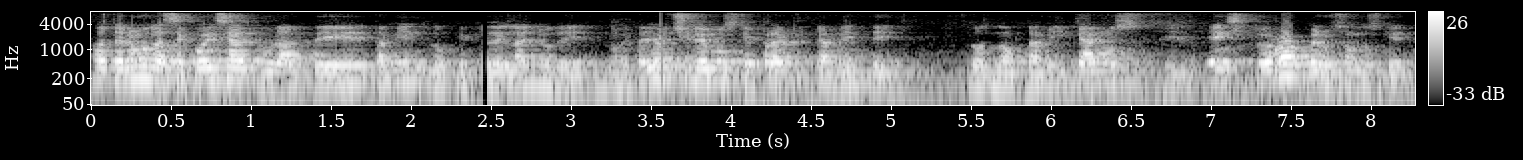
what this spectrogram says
Ahora tenemos la secuencia durante también lo que queda del año de 98 y vemos que prácticamente los norteamericanos, el éxito error, pero son los que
